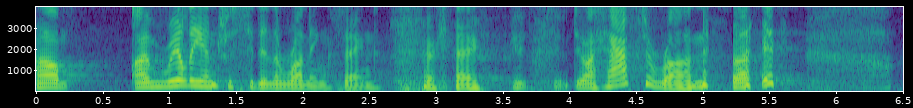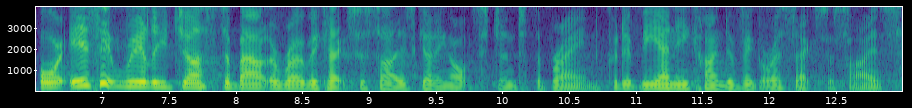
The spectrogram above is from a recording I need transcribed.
Um, I'm really interested in the running thing, okay? Good, good. Do I have to run, right? Or is it really just about aerobic exercise getting oxygen to the brain? Could it be any kind of vigorous exercise?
